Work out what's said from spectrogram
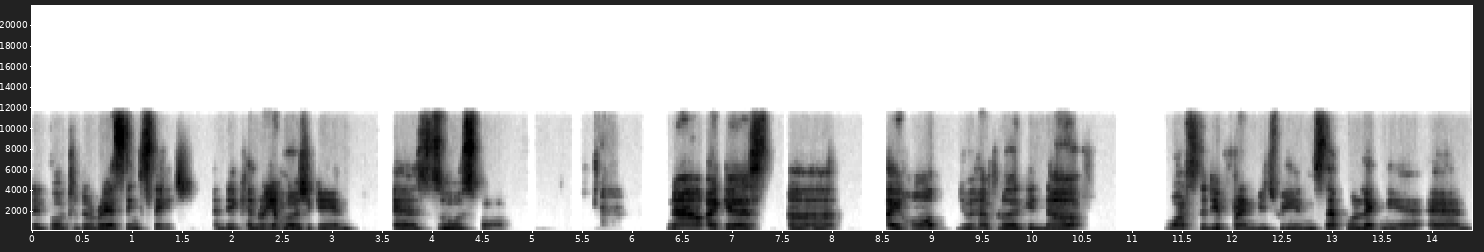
they go to the resting stage and they can reemerge again as zoospore. Now, I guess, uh, I hope you have learned enough what's the difference between saprolegnia and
